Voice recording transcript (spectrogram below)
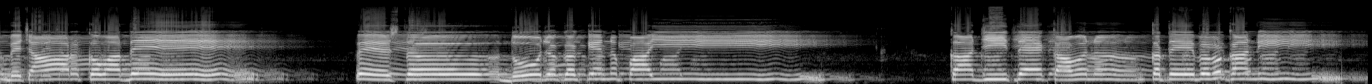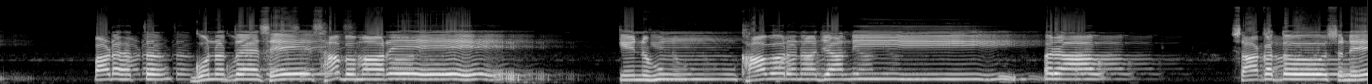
ਵਿਚਾਰ ਕਵਾਦੇ। ਭੇਸਤ ਦੋ ਜਗ ਕਿਨ ਪਾਈ? ਕਾਜੀ ਤੈ ਕਵਨ ਕਤੇਬ ਬਖਾਨੀ ਪੜਹਤ ਗੁਣ ਤੈਸੇ ਸਭ ਮਾਰੇ। ਕਿਨਹੂ ਖਬਰ ਨਾ ਜਾਣੀ ਰਾਵ ਸਾਗਤ ਸਨੇ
